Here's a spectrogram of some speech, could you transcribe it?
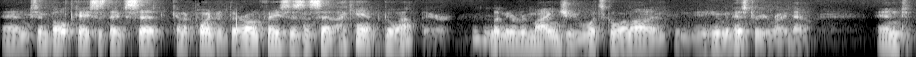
and in both cases they've said kind of pointed at their own faces and said, "I can't go out there. Mm-hmm. Let me remind you what's going on in, in human history right now." And,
